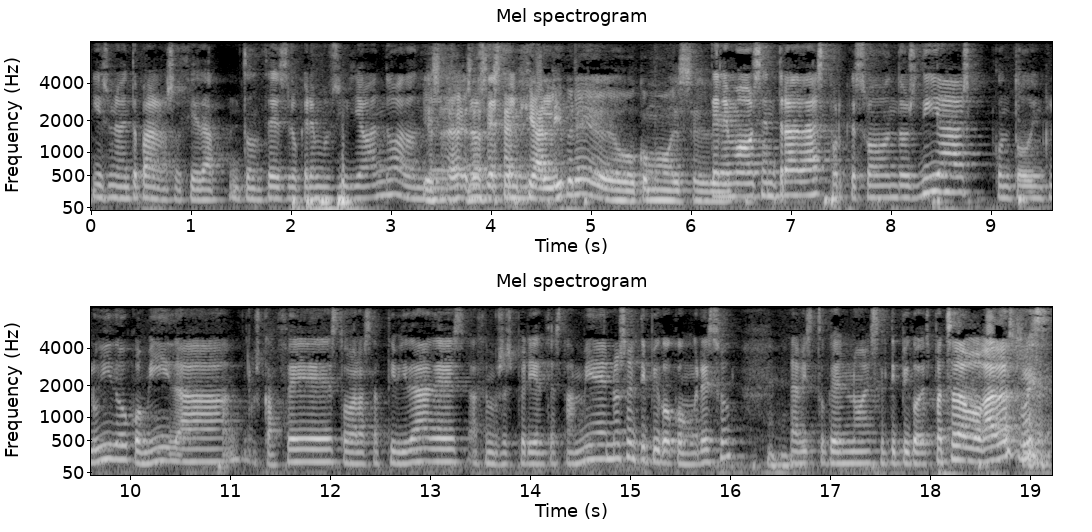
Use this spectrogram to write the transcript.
y es un evento para la sociedad. Entonces lo queremos ir llevando a donde. ¿Es, es asistencia libre o cómo es el.? Tenemos entradas porque son dos días, con todo incluido, comida, los cafés, todas las actividades, hacemos experiencias también. No es el típico congreso, ya he visto que no es el típico despacho de abogados, pues,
